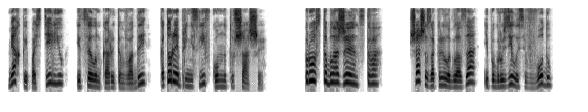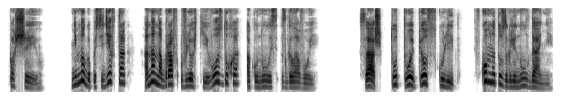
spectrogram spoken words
мягкой постелью и целым корытом воды, которые принесли в комнату Шаши. «Просто блаженство!» Шаша закрыла глаза и погрузилась в воду по шею. Немного посидев так, она, набрав в легкие воздуха, окунулась с головой. «Саш, тут твой пес скулит!» В комнату заглянул Дани.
